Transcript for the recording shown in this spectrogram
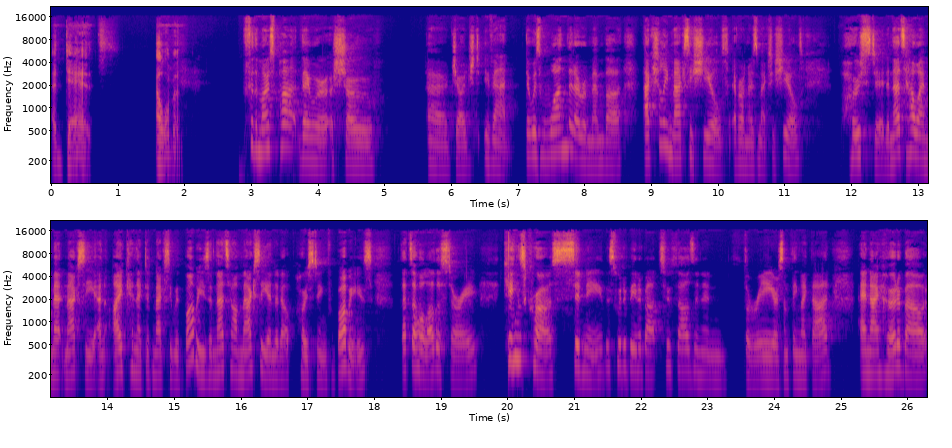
a dance element? For the most part, they were a show uh, judged event. There was one that I remember, actually, Maxi Shield, everyone knows Maxi Shield, hosted. And that's how I met Maxi. And I connected Maxi with Bobbi's. And that's how Maxi ended up hosting for Bobbi's. That's a whole other story. King's Cross, Sydney, this would have been about 2003 or something like that. And I heard about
